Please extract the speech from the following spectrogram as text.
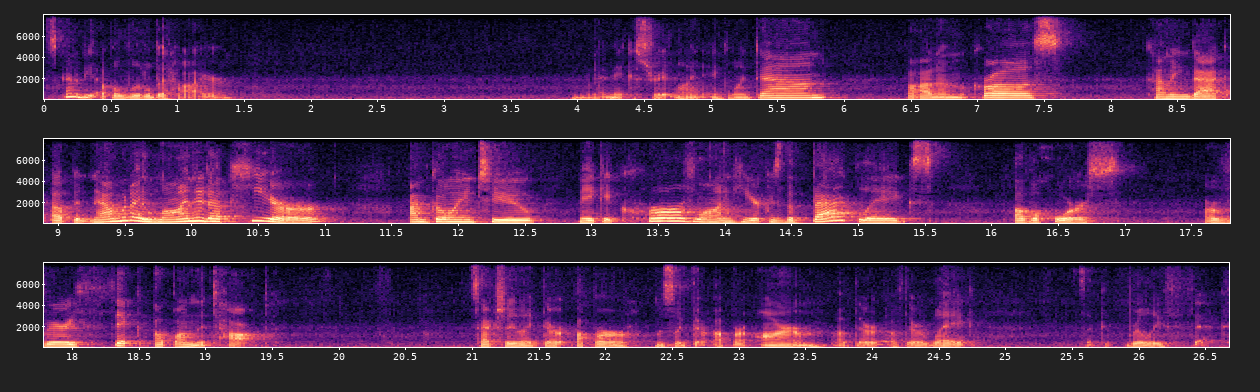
It's going to be up a little bit higher. And then I make a straight line angling down, bottom across, coming back up. And now when I line it up here, I'm going to make a curve line here because the back legs of a horse are very thick up on the top. It's actually like their upper, almost like their upper arm of their of their leg. It's like really thick.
